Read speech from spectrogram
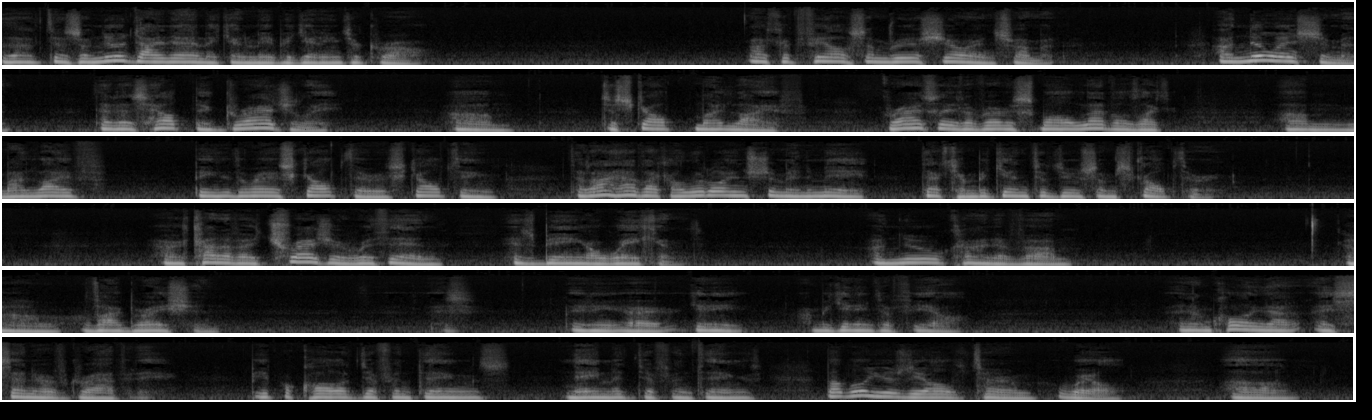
that there's a new dynamic in me beginning to grow. I could feel some reassurance from it. A new instrument that has helped me gradually um, to sculpt my life. Gradually at a very small level, like um, my life being the way a sculptor is sculpting, that I have like a little instrument in me that can begin to do some sculpting. A kind of a treasure within is being awakened. A new kind of um, uh, vibration is getting, uh, getting, I'm beginning to feel. And I'm calling that a center of gravity. People call it different things, name it different things, but we'll use the old term will uh,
